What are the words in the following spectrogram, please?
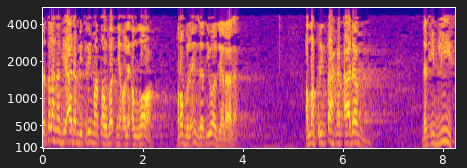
Setelah Nabi Adam diterima taubatnya oleh Allah Rabbul Izzati wal Jalalah Allah perintahkan Adam dan iblis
